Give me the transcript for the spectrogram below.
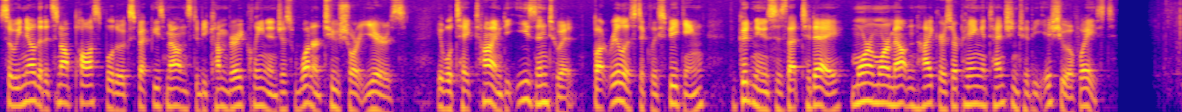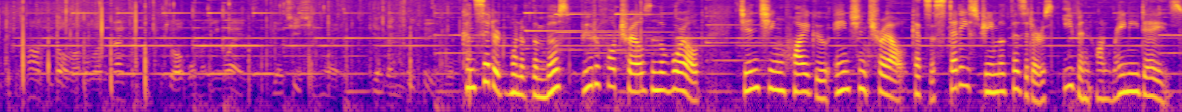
so we know that it's not possible to expect these mountains to become very clean in just one or two short years. It will take time to ease into it, But realistically speaking, the good news is that today, more and more mountain hikers are paying attention to the issue of waste. Considered one of the most beautiful trails in the world, Jianqing Huaigu Ancient Trail gets a steady stream of visitors even on rainy days.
